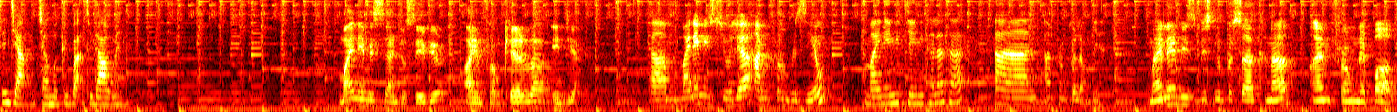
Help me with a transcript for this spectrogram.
Xin chào, chào mừng các bạn tới Darwin. My name is Sanjo Xavier. I am from Kerala, India. Um, my name is Julia. I'm from Brazil. My name is Jamie Salazar and I'm from Colombia. My name is Vishnu Prasad Khanal. I'm from Nepal.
